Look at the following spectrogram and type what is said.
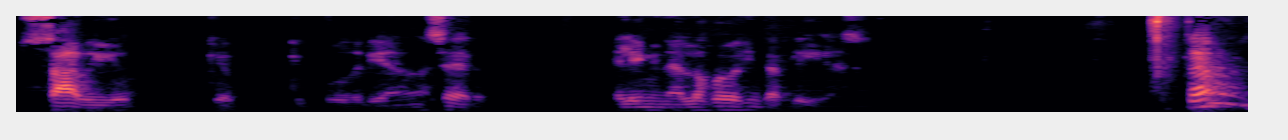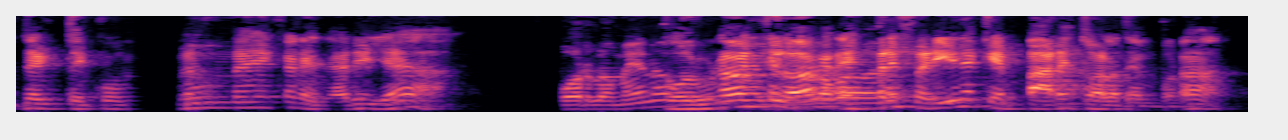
sabio que, que podrían hacer, eliminar los juegos interligas. Claro, te, te comes un mes de calendario y ya. Por lo menos. Por una vez que lo hagas, es preferible que pares toda la temporada.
